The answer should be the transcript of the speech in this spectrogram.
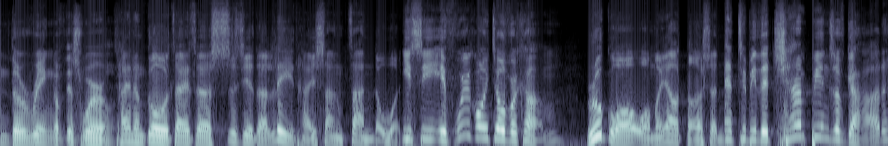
in the ring of this world. 才能够在这世界的擂台上站得稳。 You see, if we're going to overcome 如果我们要得胜， and to be the champions of God,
